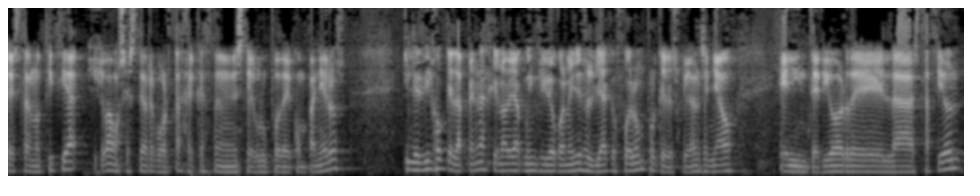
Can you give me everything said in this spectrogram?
esta noticia. Y vamos, este reportaje que hacen en este grupo de compañeros. Y les dijo que la pena es que no había coincidido con ellos el día que fueron porque les había enseñado el interior de la estación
